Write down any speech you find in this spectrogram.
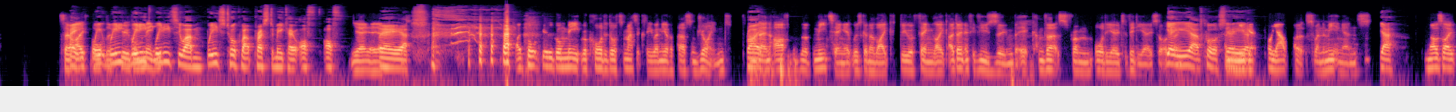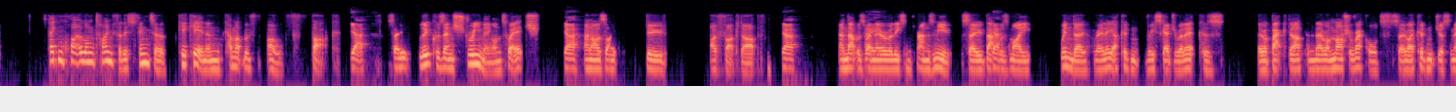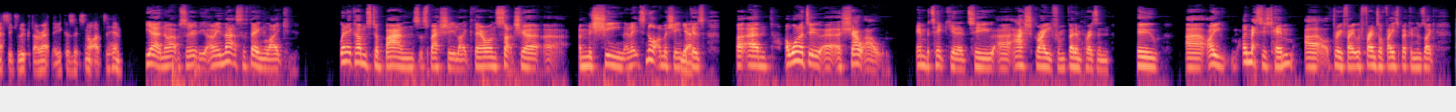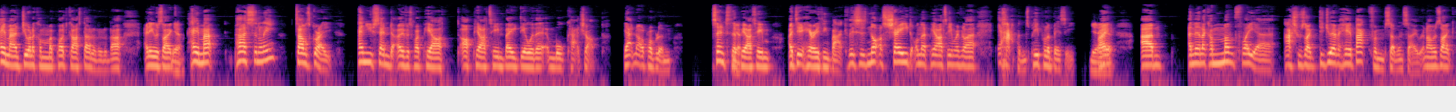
So Hey, I we, we need Google we need Meet- we need to um we need to talk about Press to MECO off off yeah, yeah, yeah. yeah yeah, yeah. I thought Google Meet recorded automatically when the other person joined. right And then after the meeting, it was going to like do a thing like I don't know if you've used Zoom, but it converts from audio to video sort of yeah, yeah thing. yeah of course And yeah then you yeah get three outputs when the meeting ends. yeah And I was like, it's taken quite a long time for this thing to kick in and come up with oh fuck. yeah So Luke was then streaming on Twitch, yeah and I was like, dude, I fucked up. yeah And that was when they were releasing Transmute. So that Yeah. was my window, really. I couldn't reschedule it because they were backed up and they're on Marshall Records. So I couldn't just message Luke directly because it's not up to him. Yeah, no, absolutely. I mean, that's the thing. Like, when it comes to bands, especially, like they're on such a a, a machine, and it's not a machine Yeah. because. But um, I want to do a, a shout out in particular to uh, Ash Gray from Venom Prison, who uh, I I messaged him uh, through fa- with friends on Facebook and was like, "Hey man, do you want to come on my podcast?" Da da da da. da. And he was like, Yeah. "Hey Matt, personally, sounds great. Can you send it over to my PR our PR team? They deal with it, and we'll catch up." Yeah, not a problem. Sent to the PR team. I didn't hear anything back. This is not a shade on their PR team or anything like that. It happens. People are busy Yeah. right? Um, and then like a month later, Ash was like, "Did you ever hear back from so and so?" And I was like,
